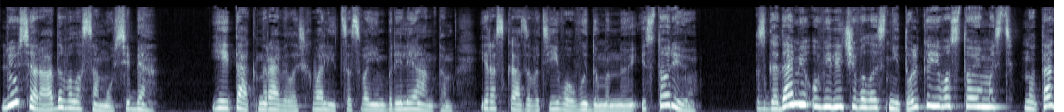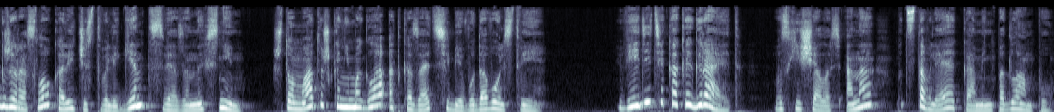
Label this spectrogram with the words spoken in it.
Люся радовала саму себя. Ей так нравилось хвалиться своим бриллиантом и рассказывать его выдуманную историю. С годами увеличивалась не только его стоимость, но также росло количество легенд, связанных с ним, что матушка не могла отказать себе в удовольствии. «Видите, как играет?» – восхищалась она, подставляя камень под лампу.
